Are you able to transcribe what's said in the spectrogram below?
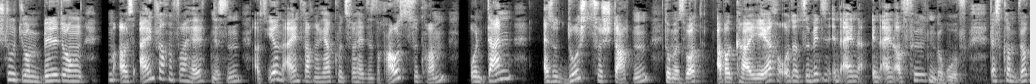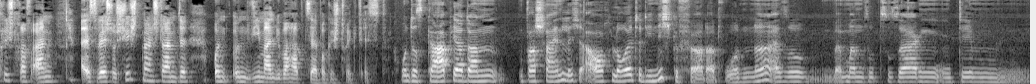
Studium, Bildung, um aus einfachen Verhältnissen, aus ihren einfachen Herkunftsverhältnissen rauszukommen und dann also durchzustarten, dummes Wort, aber Karriere oder zumindest in einen, in einen erfüllten Beruf. Das kommt wirklich darauf an, aus welcher Schicht man stammte und, und wie man überhaupt selber gestrickt ist. Und es gab ja dann wahrscheinlich auch Leute, die nicht gefördert wurden. Ne? Also wenn man sozusagen dem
